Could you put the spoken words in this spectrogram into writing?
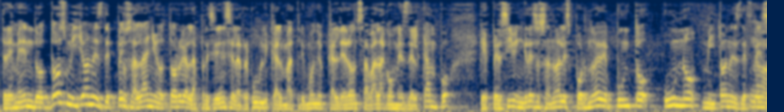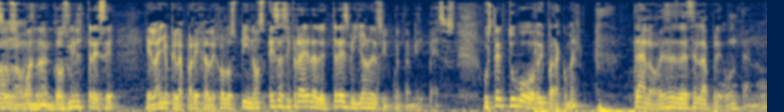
Tremendo. Dos millones de pesos al año otorga la presidencia de la República al matrimonio Calderón Zavala Gómez del Campo, que percibe ingresos anuales por 9.1 millones de No, pesos, no, es cuando en cosa. 2013, el año que la pareja dejó los pinos, esa cifra era de 3 millones 50 mil pesos. ¿Usted tuvo hoy para comer? Claro, esa es, esa es la pregunta, ¿no?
